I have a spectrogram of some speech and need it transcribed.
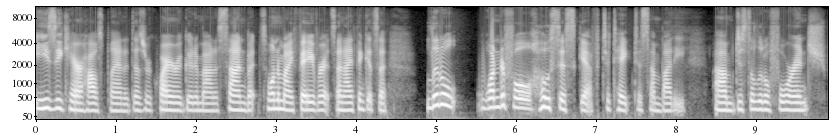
easy care houseplant. It does require a good amount of sun, but it's one of my favorites. And I think it's a little wonderful hostess gift to take to somebody. Um, just a little four inch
